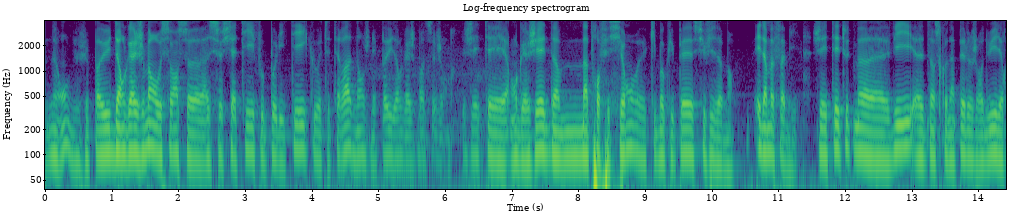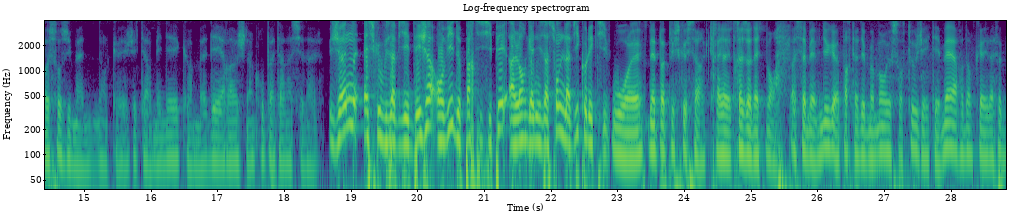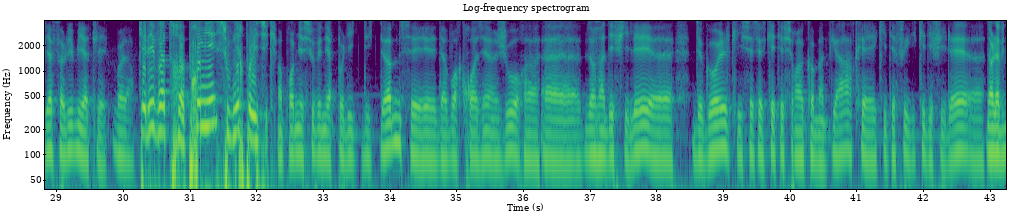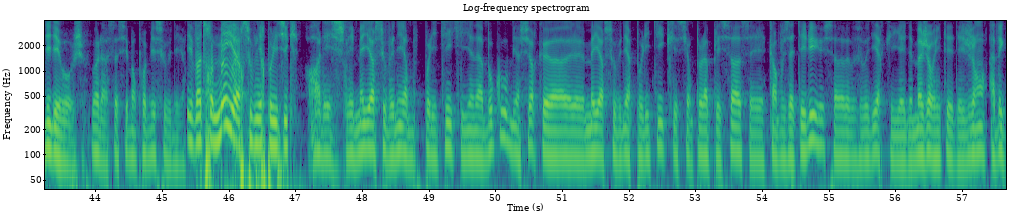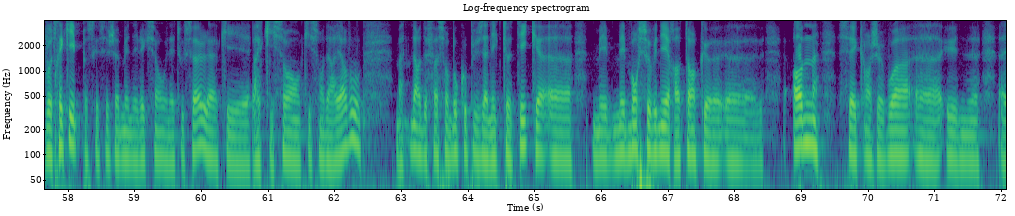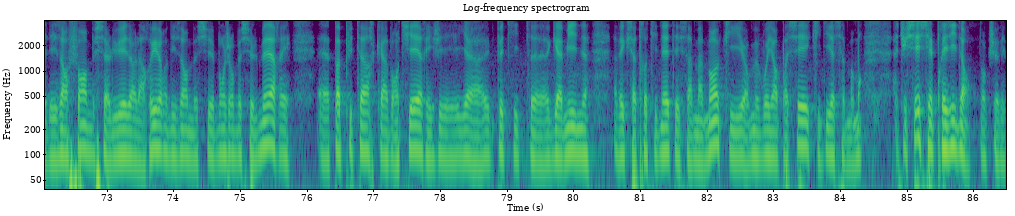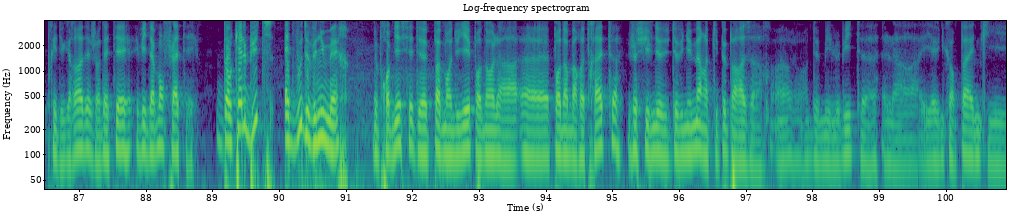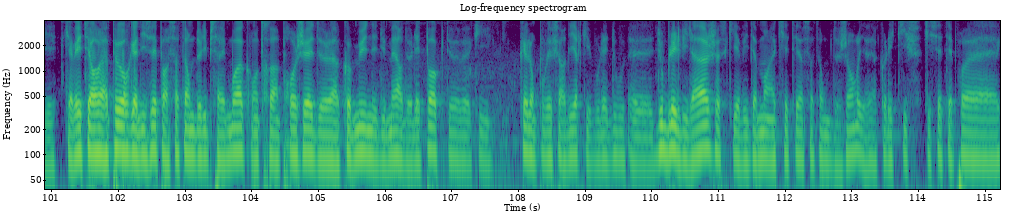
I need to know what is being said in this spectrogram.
Non, je n'ai pas eu d'engagement au sens euh, associatif ou politique, ou etc. Non, je n'ai pas eu d'engagement de ce genre. J'ai été engagé dans ma profession euh, qui m'occupait suffisamment. Et dans ma famille. J'ai été toute ma vie euh, dans ce qu'on appelle aujourd'hui les ressources humaines. Donc euh, j'ai terminé comme DRH d'un groupe international. Jeune, est-ce que vous aviez déjà envie de participer à l'organisation de la vie collective? Ouais, mais pas plus que ça, très, très honnêtement. Bah, ça m'est venu à partir du moment où surtout j'ai été maire, donc euh, il a bien fallu m'y atteler. Voilà. Quel est votre premier souvenir politique? Mon premier souvenir politique d'homme, c'est d'avoir croisé un jour euh, dans un défilé euh, De Gaulle qui était sur un commun gare qui, qui, défilait, qui défilait dans l'avenue des Vosges. Voilà, ça c'est mon premier souvenir. Et votre meilleur souvenir politique? Oh, les, les, meilleurs souvenirs politiques, il y en a beaucoup. Bien sûr que euh, le meilleur souvenir politique, si on peut l'appeler ça, c'est quand vous êtes élu. Ça veut dire qu'il y a une majorité des gens avec votre équipe, parce que c'est jamais une élection où on est tout seul, qui, bah, qui, sont, qui sont derrière vous. Maintenant, de façon beaucoup plus anecdotique, euh, mes, bons souvenirs en tant que euh, homme, c'est quand je vois euh, une, des enfants me saluer dans la rue en disant Monsieur, bonjour Monsieur le maire, et pas plus tard qu'avant-hier, il y a une petite gamine avec sa trottinette et sa maman qui, en me voyant passer, qui dit à sa maman Tu sais, c'est le président. Donc j'avais pris du grade, j'en étais évidemment flatté. Dans quel but êtes-vous devenu maire? Le premier, c'est de ne pas m'ennuyer pendant, la, euh, pendant ma retraite. Je suis venu, devenu maire un petit peu par hasard. Hein. En 2008, euh, là, il y a une campagne qui, qui avait été un peu organisée par un certain nombre de l'IPSA et moi contre un projet de la commune et du maire de l'époque qui auquel on pouvait faire dire qu'il voulait euh, doubler le village, ce qui évidemment inquiétait un certain nombre de gens. Il y avait un collectif qui s'était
